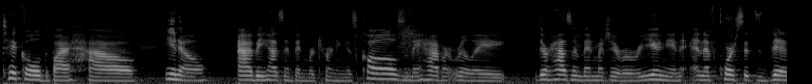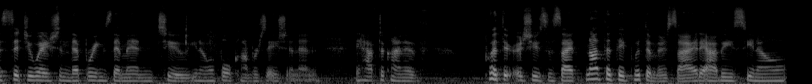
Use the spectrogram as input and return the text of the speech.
tickled by how you know Abby hasn't been returning his calls, and they haven't really. There hasn't been much of a reunion, and of course, it's this situation that brings them into you know a full conversation, and they have to kind of put their issues aside. Not that they put them aside. Abby's, you know,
